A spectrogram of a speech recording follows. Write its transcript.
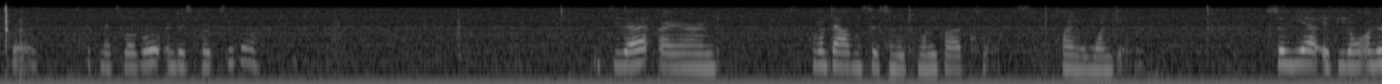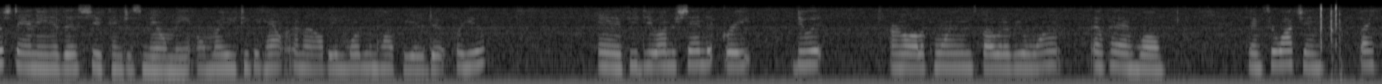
So, click next level and just purposely fail. See that? I earned 1,625 coins playing one game. So yeah, if you don't understand any of this, you can just mail me on my YouTube account and I'll be more than happy to do it for you. And if you do understand it, great, do it. Earn a lot of coins, buy whatever you want. Okay, well, thanks for watching. Bye.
